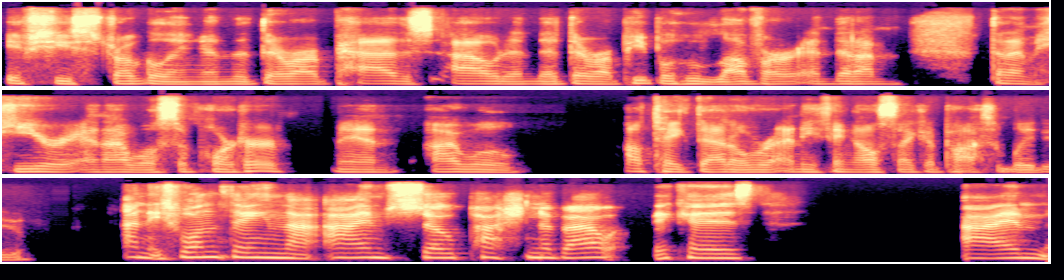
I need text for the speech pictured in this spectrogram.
if she's struggling and that there are paths out and that there are people who love her and that I'm that I'm here and I will support her man I will I'll take that over anything else I could possibly do and it's one thing that I'm so passionate about because I'm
